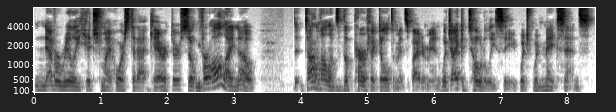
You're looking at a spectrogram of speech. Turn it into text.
never really hitched my horse to that character. So for all I know, Tom Holland's the perfect Ultimate Spider-Man, which I could totally see, which would make sense.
